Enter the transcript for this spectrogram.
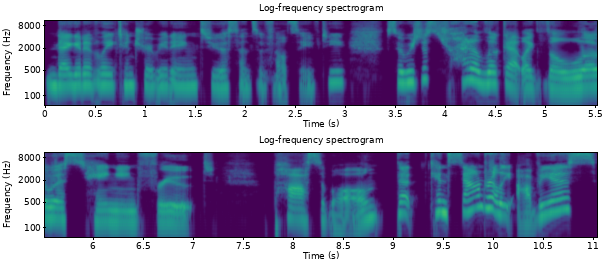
negatively contributing to a sense of Mhm. felt safety. So we just try to look at like the lowest hanging fruit possible that can sound really obvious.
